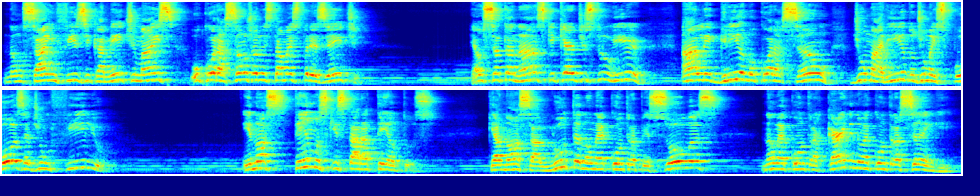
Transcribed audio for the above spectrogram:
não saem fisicamente, mas o coração já não está mais presente. É o Satanás que quer destruir a alegria no coração de um marido, de uma esposa, de um filho. E nós temos que estar atentos que a nossa luta não é contra pessoas, não é contra carne, não é contra sangue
